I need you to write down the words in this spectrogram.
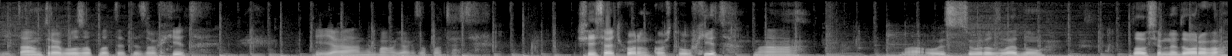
І там треба було заплатити за вхід. І я не мав як заплатити. 60 корон коштував вхід на, на ось цю розглядну зовсім недорого.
